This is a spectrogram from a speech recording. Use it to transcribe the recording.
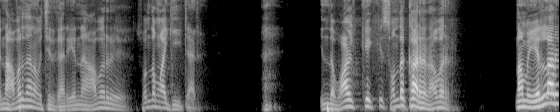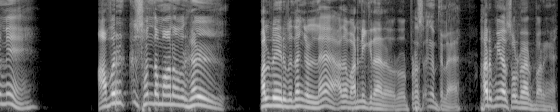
என்னை அவர் தானே வச்சுருக்கார். என்னை அவர் சொந்தமாக்கிக்கிட்டார் இந்த வாழ்க்கைக்கு சொந்தக்காரர் அவர். நம்ம எல்லாருமே அவருக்கு சொந்தமானவர்கள் பல்வேறு விதங்களில் அதை வர்ணிக்கிறார் அவர். ஒரு பிரசங்கத்தில் அருமையாக சொல்கிறார் பாருங்கள்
